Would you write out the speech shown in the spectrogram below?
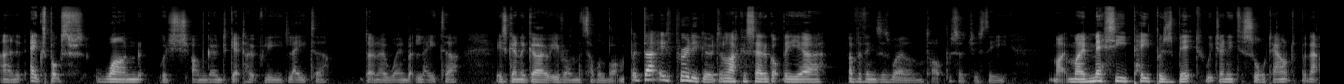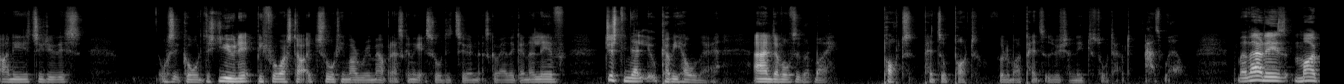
and an Xbox One, which I'm going to get hopefully later. Don't know when, but later is going to go either on the top or the bottom. But that is pretty good, and like I said, I've got the uh, other things as well on top, such as the my, my messy papers bit, which I need to sort out, but that I needed to do this, what's it called, this unit before I started sorting my room out, but that's going to get sorted soon, that's where they're going to live, just in that little cubby hole there. And I've also got my pot, pencil pot, full of my pencils, which I need to sort out as well. But that is my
